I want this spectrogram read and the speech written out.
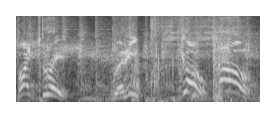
Fight three! Ready? Go! Go!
